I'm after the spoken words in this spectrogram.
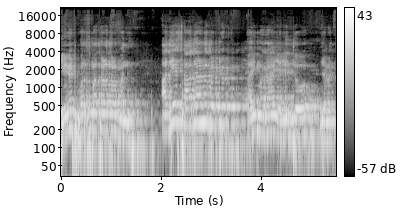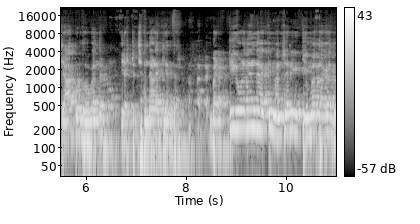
ಏಟ್ ಹೊರತು ಮಾತಾಡತಾಳ ಮಂದಿ ಅದೇ ಸಾಧಾರಣ ಬಟ್ಟೆ. ಐ ಮಗ ಎಲ್ಲಿದ್ದೋ ಜರ ಚಾ ಕುಡ್ದು ಹೋಗಂದ್ರೆ ಎಷ್ಟು ಚಂದಾಳಕ್ಕಿ ಅಂತ. ಬಟ್ಟಿಗಳದಿಂದ ಹಾಕಿ ಮನುಷ್ಯನಿಗೆ ಕಿಮ್ಮತ್ ಆಗೋದು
